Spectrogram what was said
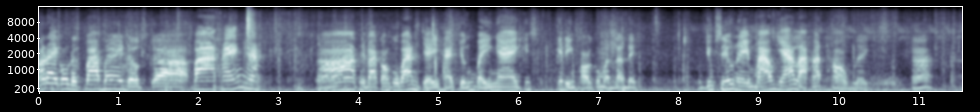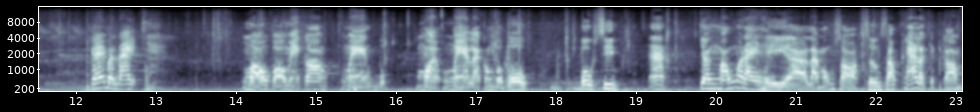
Ở đây con được 3B được à, uh, 3 tháng nha đó thì bà con cô bác anh chị hãy chuẩn bị ngay cái cái điện thoại của mình lên đi. Một chút xíu nữa em báo giá là hết hồn liền. Đó. kế bên đây một bộ mẹ con mẹ mẹ, mẹ là con bò bô. Bô xin à, chân móng ở đây thì à, là móng sò xương sóc khá là kịch cộm.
